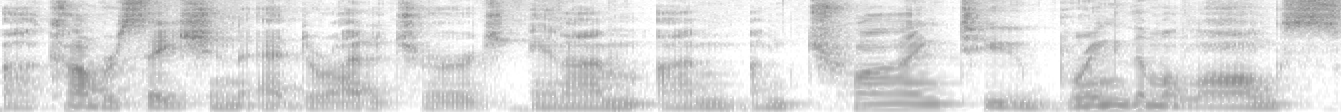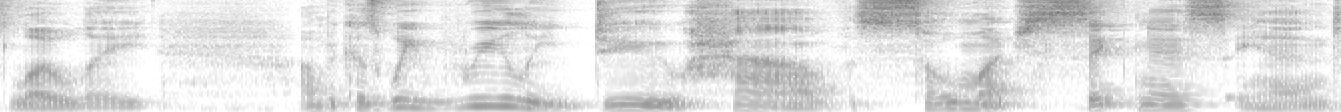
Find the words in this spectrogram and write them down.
uh, conversation at Derita Church, and I'm, I'm, I'm trying to bring them along slowly um, because we really do have so much sickness and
